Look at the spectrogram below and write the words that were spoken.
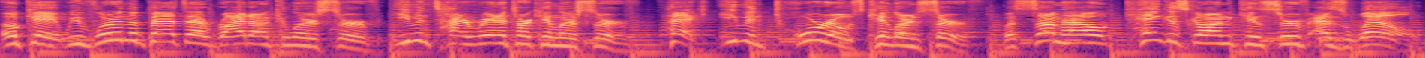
Okay, we've learned the past that Rhydon can learn Surf, even Tyranitar can learn Surf. Heck, even Tauros can learn Surf. But somehow, Kangaskhan can surf as well.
